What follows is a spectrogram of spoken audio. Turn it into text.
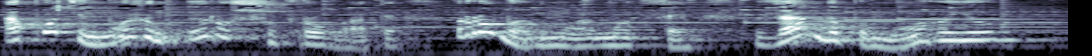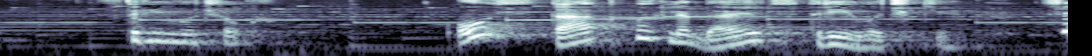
А потім можемо і розшифрувати. Робимо це за допомогою стрілочок. Ось так виглядають стрілочки. Ця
